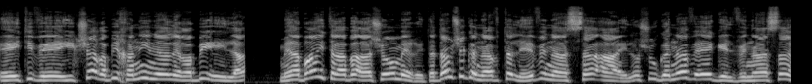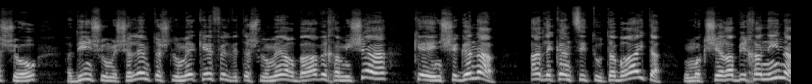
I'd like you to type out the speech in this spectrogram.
הייתי והקשה רבי חנינא לרבי הילה, מהברייתא הבאה שאומרת, אדם שגנב טלה ונעשה איל, או שהוא גנב עגל ונעשה שור, הדין שהוא משלם תשלומי כפל ותשלומי ארבעה וחמישה, כאין שגנב. עד לכאן ציטוט הברייתא, ומקשה רבי חנינא,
